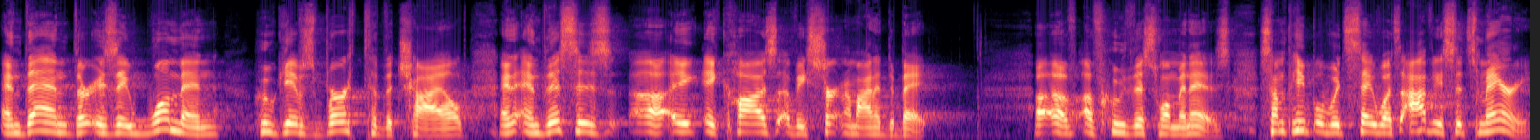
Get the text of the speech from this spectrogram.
And then there is a woman who gives birth to the child, and, and this is uh, a, a cause of a certain amount of debate Uh, of, of who this woman is. Some people would say, well, it's obvious it's Mary,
